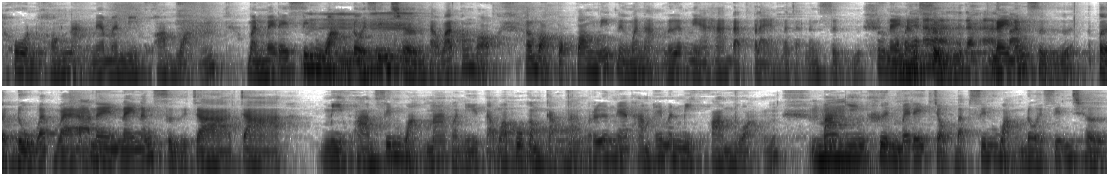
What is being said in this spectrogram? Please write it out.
โทนของหนังเนี่ยมันมีความหวัง มันไม่ได้สิ้นหวังโดยสิ้นเชิง แต่ว่าต้องบอกต้องบอกปกป้องนิดนึงว่าหนังเรื่องเนี้ยฮะดัดแปลงมาจากหนังสือเออในหนังสือไม่ได้อ่านอาจารย์อ่านในปะหนังสือเปิดดูแวบครับๆในในหนังสือจะจะมีความสิ้นหวังมากกว่านี้ แต่ว่าอ๋อผู้กำกับหนังเรื่องเนี้ยทำให้มันมีความหวังอืมมากยิ่งขึ้นไม่ได้จบแบบสิ้นหวังโดยสิ้นเชิง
